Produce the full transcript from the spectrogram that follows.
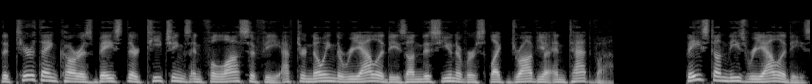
the Tirthankaras based their teachings and philosophy after knowing the realities on this universe like Dravya and Tattva. Based on these realities,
